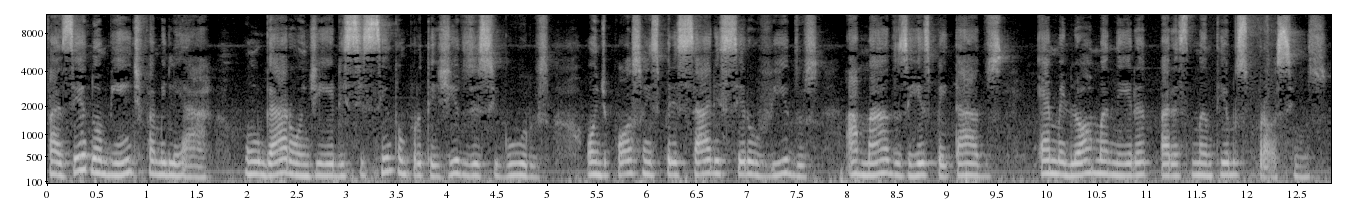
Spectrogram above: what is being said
Fazer do ambiente familiar um lugar onde eles se sintam protegidos e seguros, onde possam expressar e ser ouvidos, amados e respeitados, é a melhor maneira para mantê-los próximos.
